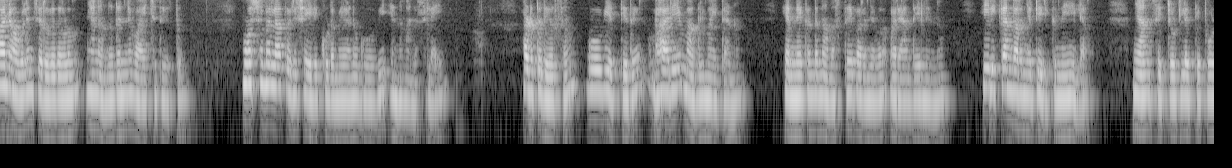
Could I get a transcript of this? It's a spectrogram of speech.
ആ നോവലും ചെറുകഥകളും ഞാൻ അന്ന് തന്നെ വായിച്ചു തീർത്തു. മോശമല്ലാത്ത ഒരു ശൈലിക്കുടമയാണ് ഗോപി എന്ന് മനസ്സിലായി. അടുത്ത ദിവസം ഗോപി എത്തിയത് ഭാര്യയും മകളുമായിട്ടാണ്. എന്നെ കണ്ട് നമസ്തേ പറഞ്ഞവർ വരാന്തയിൽ നിന്നു. ഇരിക്കാൻ പറഞ്ഞിട്ട് ഇരിക്കുന്നേയില്ല. ഞാൻ സിറ്റൗട്ടിലെത്തിയപ്പോൾ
